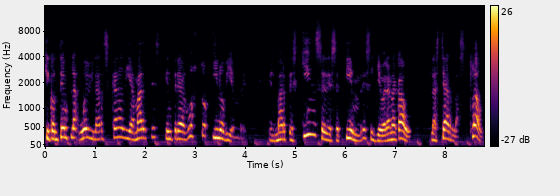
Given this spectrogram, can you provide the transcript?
que contempla webinars cada día martes entre agosto y noviembre. El martes 15 de septiembre se llevarán a cabo las charlas Cloud,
